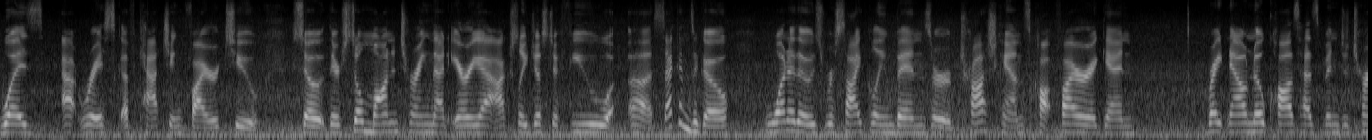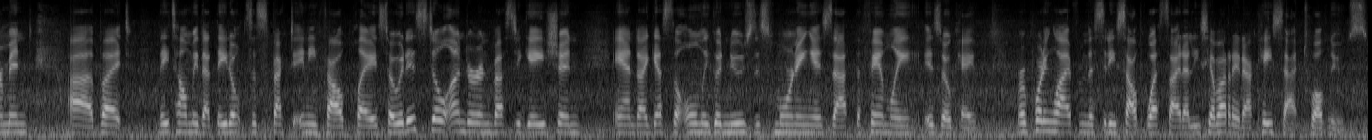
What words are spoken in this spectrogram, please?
was at risk of catching fire too. So they're still monitoring that area. Actually, just a few uh, seconds ago, one of those recycling bins or trash cans caught fire again. Right now, no cause has been determined, uh, but they tell me that they don't suspect any foul play. So it is still under investigation. And I guess the only good news this morning is that the family is okay. Reporting live from the city's southwest side, Alicia Barrera, KSAT 12 News.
